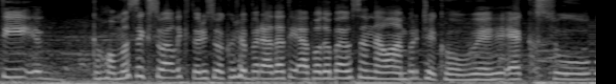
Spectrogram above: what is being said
tí eh, homosexuáli, ktorí sú akože bradatí a podobajú sa na lumberjackov, vie, jak sú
